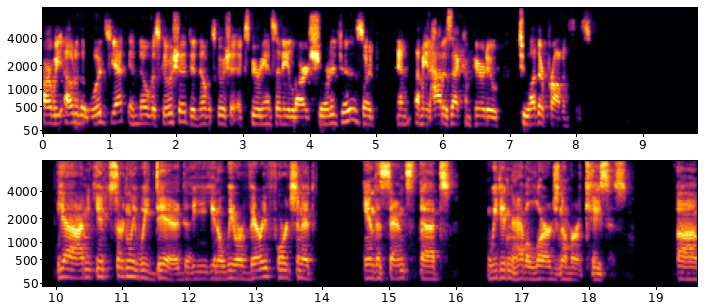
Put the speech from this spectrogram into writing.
are we out of the woods yet in Nova Scotia? Did Nova Scotia experience any large shortages? Or, and I mean, how does that compare to to other provinces? Yeah, I mean, certainly we did. You know, we were very fortunate in the sense that we didn't have a large number of cases. Uh,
